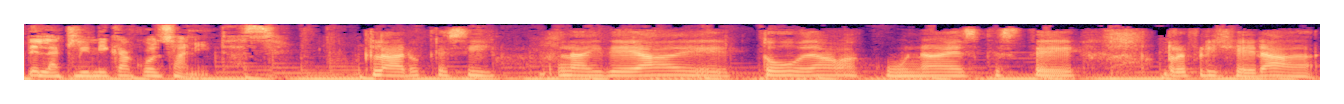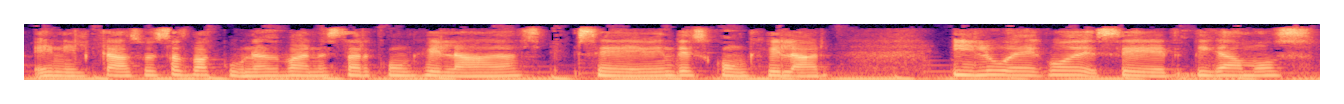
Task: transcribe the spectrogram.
de la clínica Colsanitas. Claro que sí. La idea de toda vacuna es que esté refrigerada. En el caso de estas vacunas van a estar congeladas, se deben descongelar y luego de ser, digamos,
